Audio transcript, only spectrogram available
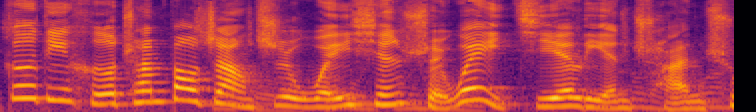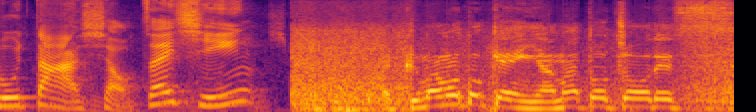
各地河川暴涨至危险水位，接连传出大小灾情。熊本県大和町です。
